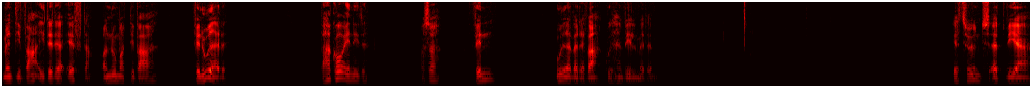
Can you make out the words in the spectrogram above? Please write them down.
Men de var i det der efter, og nu måtte de bare finde ud af det. Bare gå ind i det. Og så finde ud af, hvad det var, Gud han ville med dem. Jeg synes, at vi er,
